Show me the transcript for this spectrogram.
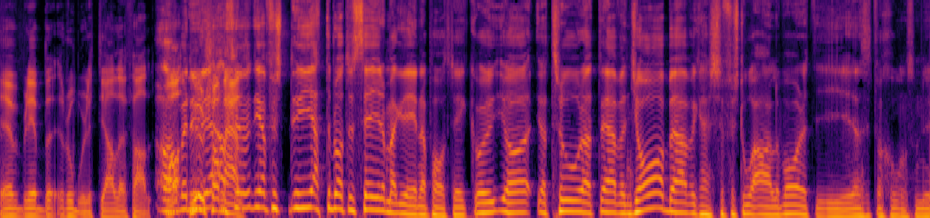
Det blev roligt i alla fall. Ja, men hur det, som alltså, helst. jag först, det är jättebra att du säger de här grejerna Patrik. Och jag, jag tror att även jag behöver kanske förstå allvaret i den situation som nu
